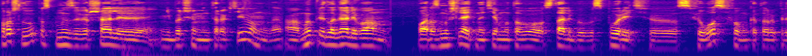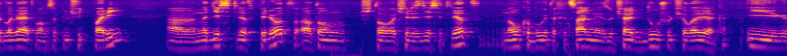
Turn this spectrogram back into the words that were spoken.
Прошлый выпуск мы завершали небольшим интерактивом. Да? А, мы предлагали вам поразмышлять на тему того, стали бы вы спорить э, с философом, который предлагает вам заключить пари э, на 10 лет вперед о том, что через 10 лет наука будет официально изучать душу человека. И,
